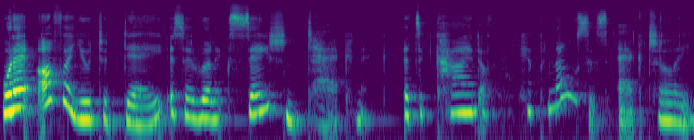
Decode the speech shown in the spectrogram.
What I offer you today is a relaxation technique. It's a kind of hypnosis, actually.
